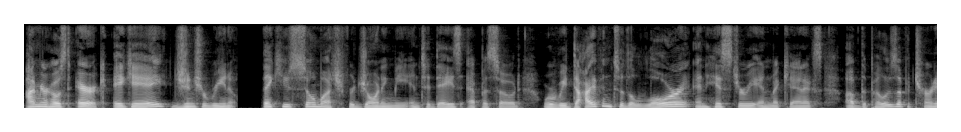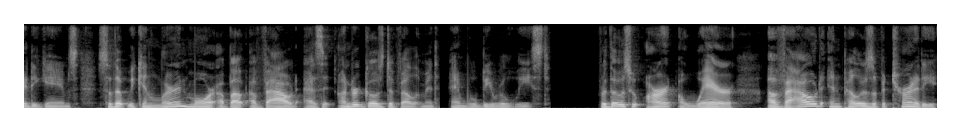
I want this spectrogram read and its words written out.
I'm your host, Eric, aka Gingerino. Thank you so much for joining me in today's episode where we dive into the lore and history and mechanics of the Pillars of Eternity games so that we can learn more about Avowed as it undergoes development and will be released. For those who aren't aware, Avowed and Pillars of Eternity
